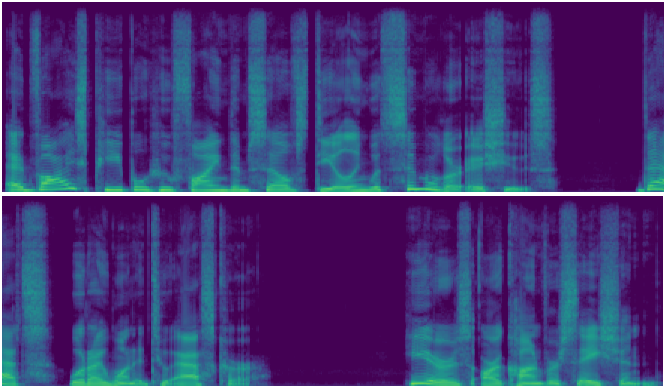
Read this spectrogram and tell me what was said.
advise people who find themselves dealing with similar issues? That's what I wanted to ask her. Here's our conversation.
